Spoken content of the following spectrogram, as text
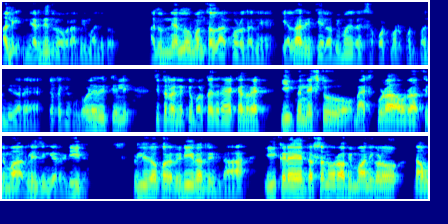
ಅಲ್ಲಿ ನೆರೆದಿದ್ರು ಅವರ ಅಭಿಮಾನಿಗಳು. ಅದನ್ನೆಲ್ಲೂ ಮನಸ್ಸಲ್ಲಿ ಹಾಕೊಳ್ದಾನೆ ಎಲ್ಲ ರೀತಿಯಲ್ಲಿ ಅಭಿಮಾನಿಗಳಿಗೆ ಸಪೋರ್ಟ್ ಮಾಡ್ಕೊಂಡು ಬಂದಿದ್ದಾರೆ. ಜೊತೆಗೆ ಒಂದು ಒಳ್ಳೆ ರೀತಿಯಲ್ಲಿ ಚಿತ್ರರಂಗಕ್ಕೆ ಬರ್ತಾ ಇದ್ದಾರೆ. ಯಾಕಂದ್ರೆ ಈಗ ನೆಕ್ಸ್ಟು ಮ್ಯಾಕ್ಸ್ ಕೂಡ ಅವರ ಸಿನಿಮಾ ರಿಲೀಸಿಂಗ್ಗೆ ರೆಡಿ ಇದೆ. ರಿಲೀಸ್ ರೆಡಿ ಇರೋದ್ರಿಂದ ಈ ಕಡೆ ದರ್ಶನ್ ಅವರ ಅಭಿಮಾನಿಗಳು, ನಾವು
